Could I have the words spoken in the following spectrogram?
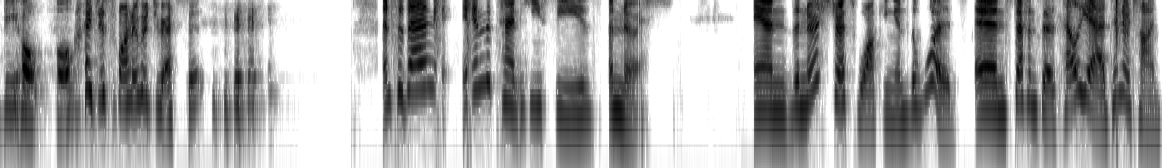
be hopeful. I just want to address it. And so then in the tent, he sees a nurse. And the nurse starts walking into the woods. And Stefan says, Hell yeah, dinner time.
